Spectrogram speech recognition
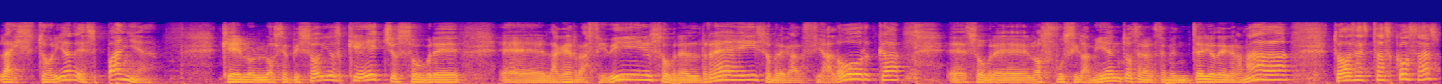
la historia de España que los episodios que he hecho sobre eh, la guerra civil, sobre el rey, sobre García Lorca, eh, sobre los fusilamientos en el cementerio de Granada, todas estas cosas,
